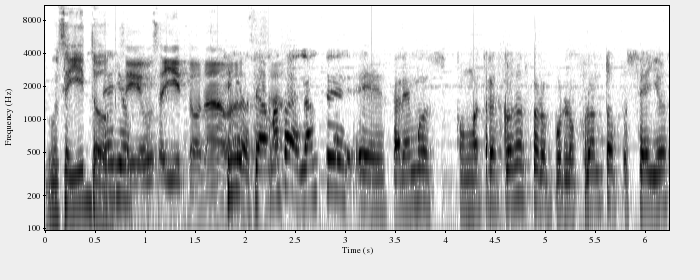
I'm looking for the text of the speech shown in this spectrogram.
Un sellito. sello. Sí, un sellito nada Sí, más. o sea, más adelante eh, estaremos con otras cosas, pero por lo pronto, pues ellos.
